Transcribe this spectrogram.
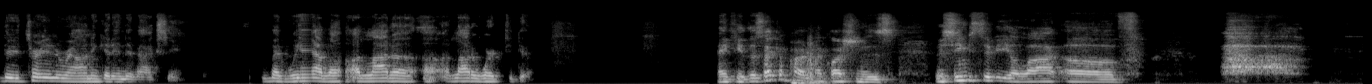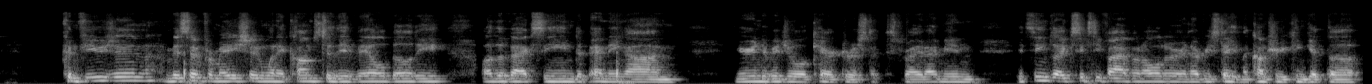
they're turning around and getting the vaccine. But we have a, a lot of a, a lot of work to do. Thank you. The second part of my question is there seems to be a lot of confusion, misinformation when it comes to the availability of the vaccine, depending on your individual characteristics, right? I mean, it seems like 65 and older in every state in the country can get the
